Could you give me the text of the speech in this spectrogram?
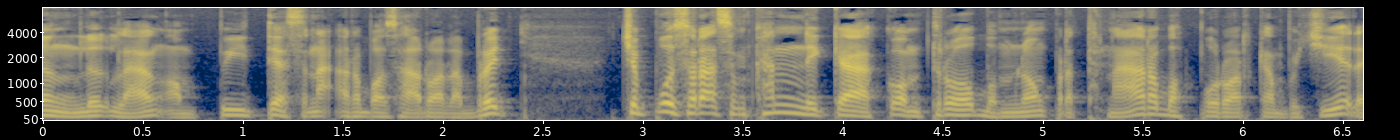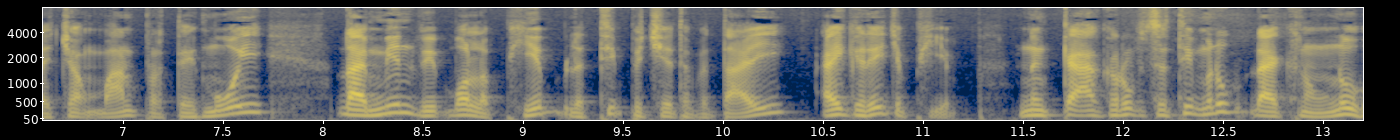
នឹងលើកឡើងអំពីទស្សនៈរបស់សហរដ្ឋអាមេរិកចំពោះសារៈសំខាន់នៃការគ្រប់គ្រងបំណងប្រាថ្នារបស់ពលរដ្ឋកម្ពុជាដែលចង់បានប្រទេសមួយដែលមានវិបុលភាពលទ្ធិប្រជាធិបតេយ្យឯករាជ្យភាព និងការគោរពសិទ្ធិមនុស្សដែលក្នុងនោះ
